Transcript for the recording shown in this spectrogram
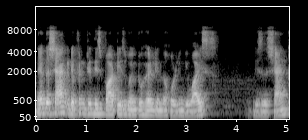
Then the shank definitely this part is going to held in the holding device. This is a shank.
